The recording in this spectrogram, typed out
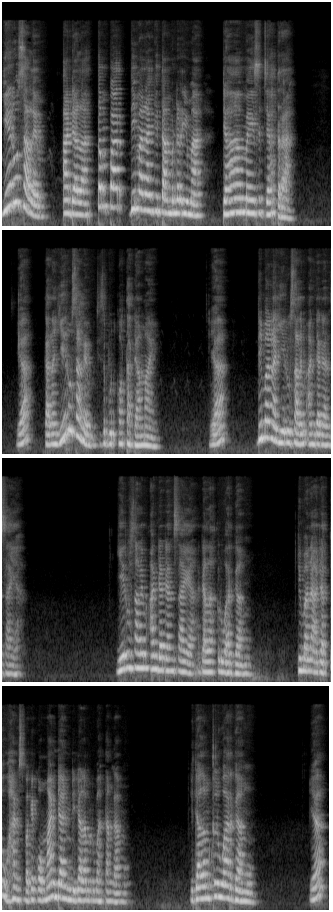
Yerusalem adalah tempat di mana kita menerima damai sejahtera. Ya, karena Yerusalem disebut kota damai. Ya, di mana Yerusalem Anda dan saya? Yerusalem Anda dan saya adalah keluargamu. Di mana ada Tuhan sebagai komandan di dalam rumah tanggamu di dalam keluargamu. Ya,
